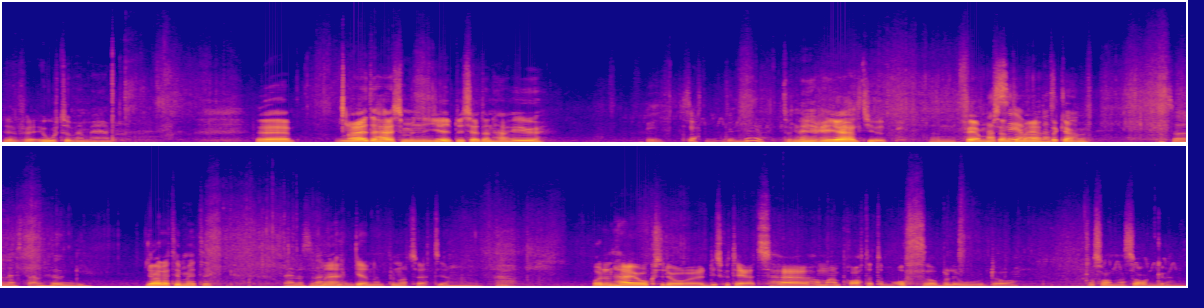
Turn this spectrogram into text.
Det är för otur med mig hem. Eh, nej, det här är som en djup. Du ser, den här är ju Det är jättedjupt. den är rejält djup. En fem Här ser man centimeter nästan, kanske. alltså nästan hugg... Ja, det är till och med ett märken på något sätt. Ja. Mm. Och den här är också då diskuterats. Här har man pratat om offerblod och, och sådana saker. Mm.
